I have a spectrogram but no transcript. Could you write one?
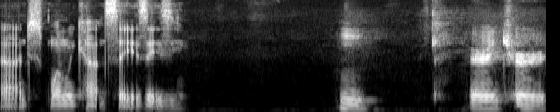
uh, just one we can't see as easy. Hmm. Very true.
